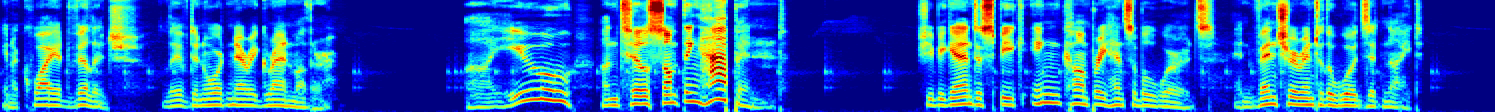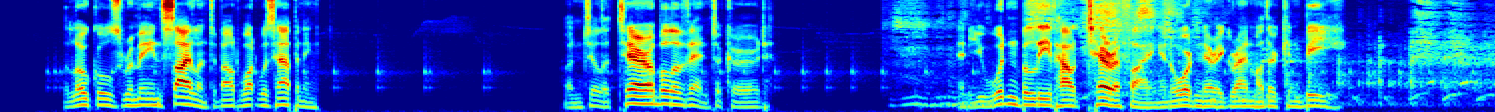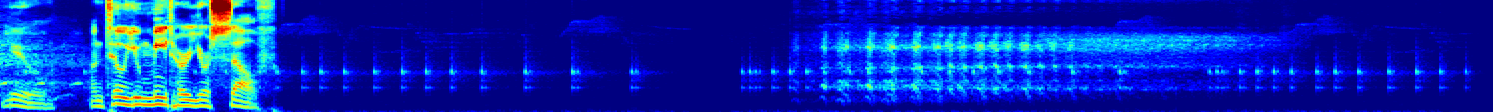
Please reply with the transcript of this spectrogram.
In a quiet village lived an ordinary grandmother. Are you until something happened? She began to speak incomprehensible words and venture into the woods at night. The locals remained silent about what was happening until a terrible event occurred. And you wouldn't believe how terrifying an ordinary grandmother can be. You, until you meet her yourself.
